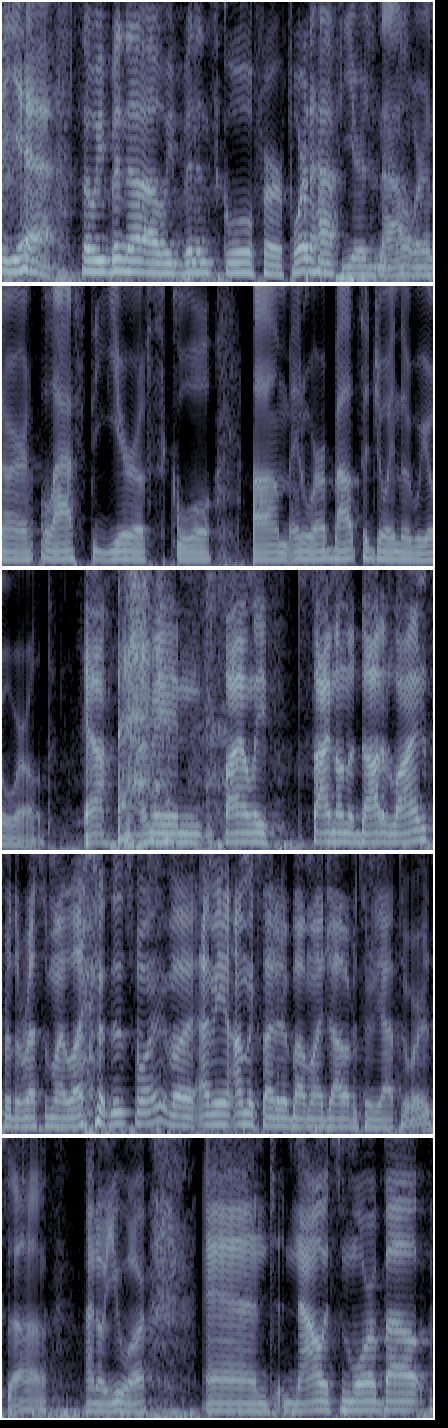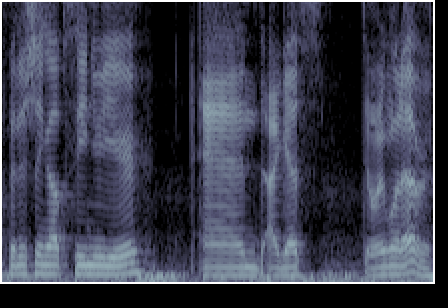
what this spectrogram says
yeah. So we've been uh, we've been in school for four and a half years now. We're in our last year of school, um, and we're about to join the real world. Yeah, I mean, finally signed on the dotted line for the rest of my life at this point. But I mean, I'm excited about my job opportunity afterwards. Uh, I know you are. And now it's more about finishing up senior year and I guess doing whatever.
